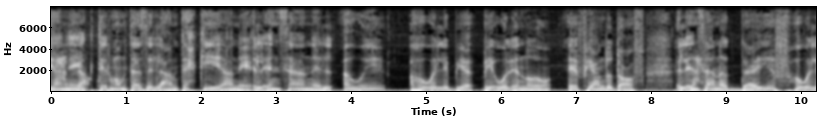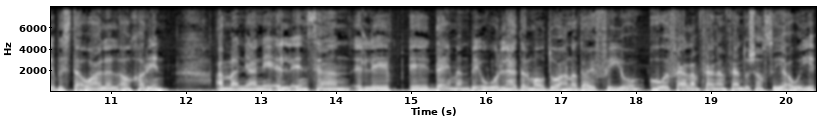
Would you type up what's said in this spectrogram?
يعني كتير ممتاز اللي عم تحكيه يعني الإنسان القوي هو اللي بي بيقول إنه في عنده ضعف. الإنسان الضعيف هو اللي بيستقوى على الآخرين. أما يعني الإنسان اللي دايما بيقول هذا الموضوع أنا ضعيف فيه. هو فعلا فعلا في عنده شخصية قوية.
